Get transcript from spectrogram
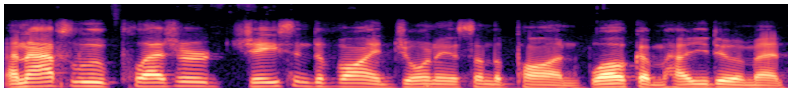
an absolute pleasure. Jason Devine joining us on the pod. Welcome. How you doing, man?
